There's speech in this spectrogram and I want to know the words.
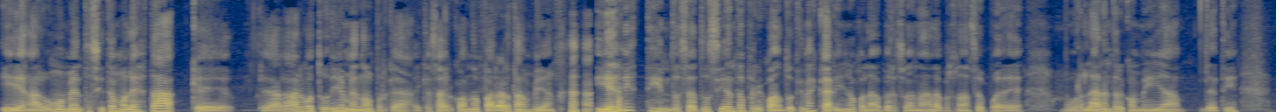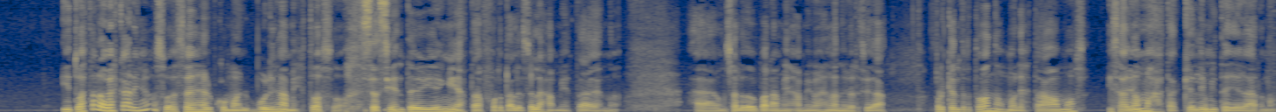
y en algún momento si te molesta que, que haga algo, tú dime, ¿no? Porque hay que saber cuándo parar también. y es distinto, o sea, tú sientes porque cuando tú tienes cariño con la persona, la persona se puede burlar, entre comillas, de ti. Y tú hasta lo ves cariñoso, ese es el, como el bullying amistoso. Se siente bien y hasta fortalece las amistades, ¿no? Uh, un saludo para mis amigos en la universidad porque entre todos nos molestábamos y sabíamos hasta qué límite llegar, ¿no?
